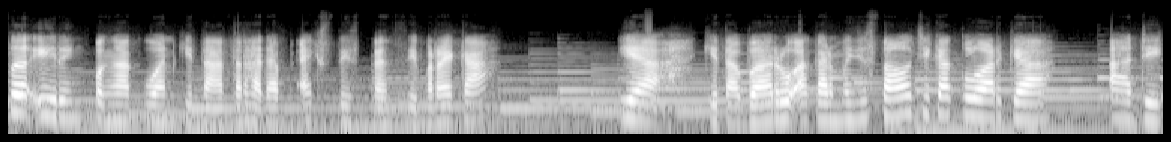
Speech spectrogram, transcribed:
seiring pengakuan kita terhadap eksistensi mereka Ya, kita baru akan menyesal jika keluarga, adik,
